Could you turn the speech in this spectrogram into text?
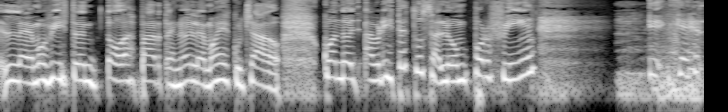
la hemos visto en todas partes, ¿no? Y la hemos escuchado. Cuando abriste tu salón por fin, ¿Qué,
